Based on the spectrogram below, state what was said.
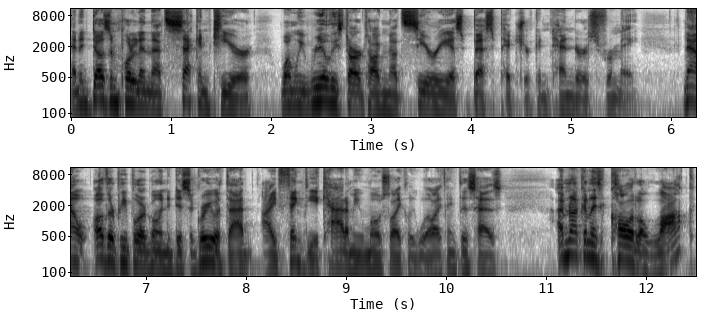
and it doesn't put it in that second tier when we really start talking about serious best picture contenders for me. Now, other people are going to disagree with that. I think the Academy most likely will. I think this has, I'm not going to call it a lock,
